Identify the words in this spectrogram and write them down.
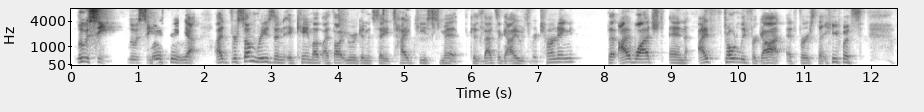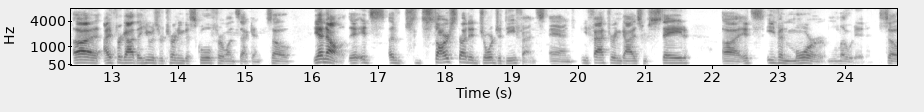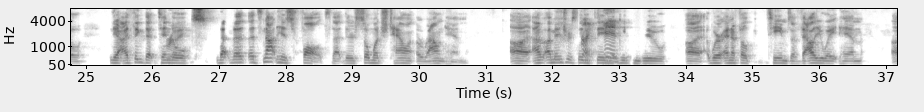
Lewis Cine. Lewis Cine. Lewis Cine, yeah. I, for some reason, it came up. I thought you were going to say Tykee Smith because that's a guy who's returning that I watched, and I totally forgot at first that he was. Uh, I forgot that he was returning to school for one second. So yeah, no, it's a star-studded Georgia defense, and you factor in guys who stayed. Uh, it's even more loaded. So yeah, I think that Tindall right. that, that, that's not his fault that there's so much talent around him. Uh, I'm, I'm interested right. in seeing and, what he can do uh, where NFL teams evaluate him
